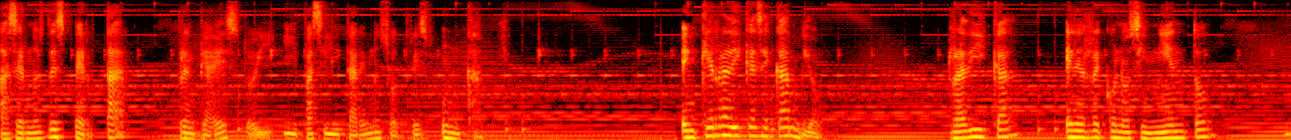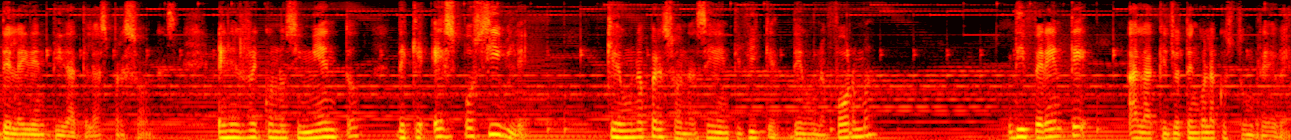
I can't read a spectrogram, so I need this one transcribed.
hacernos despertar frente a esto y, facilitar en nosotros un cambio. ¿En qué radica ese cambio? Radica en el reconocimiento de la identidad de las personas, en el reconocimiento de que es posible que una persona se identifique de una forma diferente a la que yo tengo la costumbre de ver.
